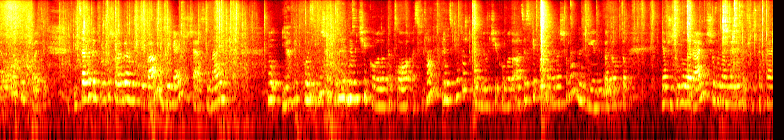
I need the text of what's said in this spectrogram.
Я просто в шоці. І це буде круто, що вибрали Світлану, бо я, якщо чесно, навіть ну, я від когось іншого навіть не очікувала такого. А Світлана, в принципі, я теж такого не очікувала. Але це Світлана, вона шалена жінка. Тобто я вже думала реально, що вона мені щось таке.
